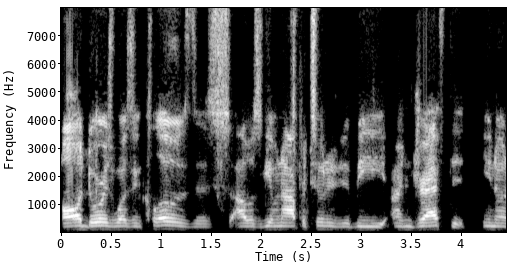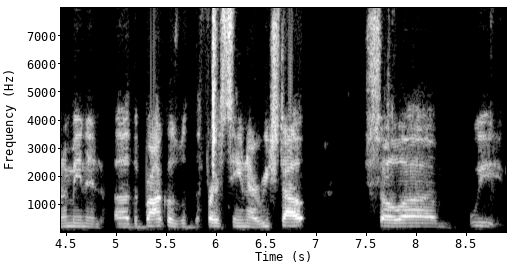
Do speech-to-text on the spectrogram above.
all doors wasn't closed as I was given an opportunity to be undrafted. You know what I mean? And uh, the Broncos was the first team that reached out. So um, we,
